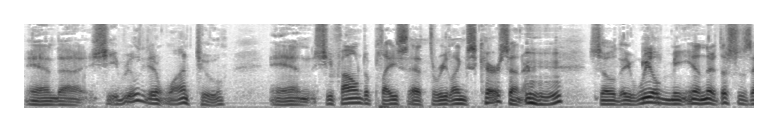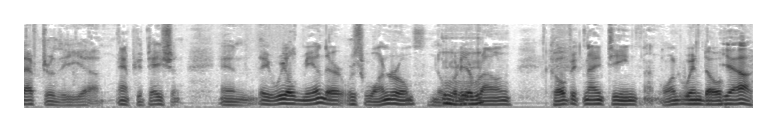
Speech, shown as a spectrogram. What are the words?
and uh, she really didn't want to, and she found a place at Three Links Care Center. So they wheeled me in there. This was after the uh, amputation, and they wheeled me in there. It was one room, nobody around, COVID nineteen, one window. yeah,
